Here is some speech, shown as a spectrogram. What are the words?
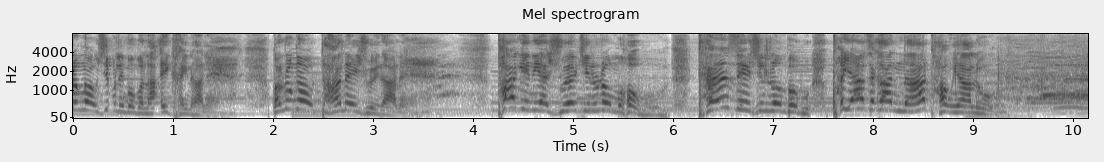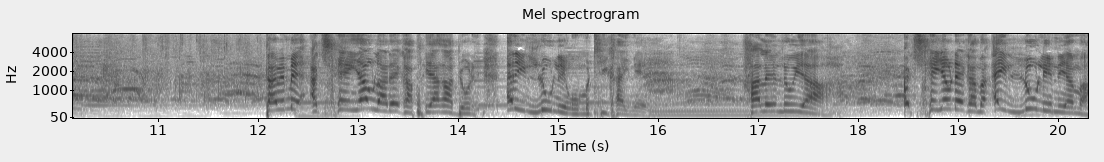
လို့ငါ့ကိုရှစ်ပလင်ပေါ်မှာလာအိတ်ခိုင်းတာလဲဘာလို့ငါ့ကိုဓာတ်နဲ့ရွေတာလဲဖခင်တွေကရွေခြင်းလို့တော့မဟုတ်ဘူးထမ်းစေခြင်းလို့မဟုတ်ဘူးဖခင်စကားနားထောင်ရလို့ဒါပေမဲ့အချိန်ရောက်လာတဲ့အခါဖခင်ကပြောတယ်အဲ့ဒီလူလင်ကိုမထိခိုင်းနဲ့ဟာလေလုယာ အချိန်ရောက်တဲ့အခါမှာအဲ့လူလင်နေရာမှာ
